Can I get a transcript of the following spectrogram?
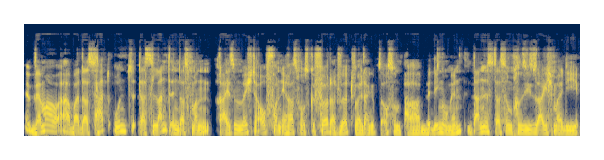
Wenn man aber das hat und das Land, in das man reisen möchte, auch von Erasmus gefördert wird, weil da gibt es auch so ein paar Bedingungen, dann ist das im Prinzip, sage ich mal, die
